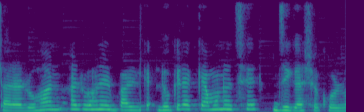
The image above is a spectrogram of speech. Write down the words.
তারা রোহান আর রোহানের বাড়ির লোকেরা কেমন আছে? জিজ্ঞাসা করল।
